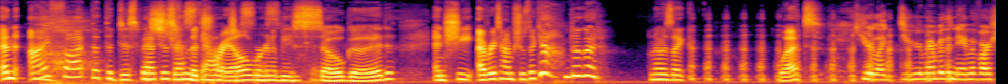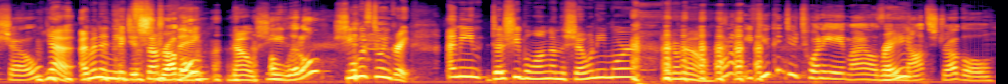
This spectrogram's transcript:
And I thought that the dispatches from the trail were going to be so good. And she, every time she was like, yeah, I'm doing good. And I was like, what? You're like, do you remember the name of our show? Yeah, I'm going to need you something. struggle? No, she. A little? She was doing great. I mean, does she belong on the show anymore? I don't know. I don't- if you can do 28 miles Right? and not struggle,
